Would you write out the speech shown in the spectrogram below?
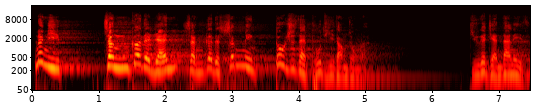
那你整个的人、整个的生命都是在菩提当中了。举个简单例子，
